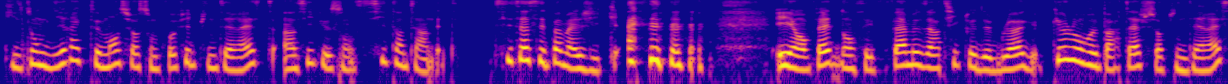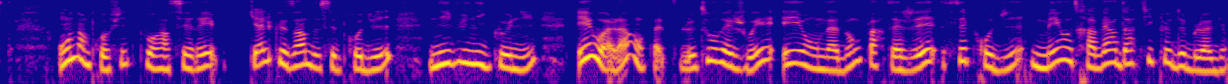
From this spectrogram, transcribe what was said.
qui tombent directement sur son profil Pinterest ainsi que son site internet si ça c'est pas magique. et en fait, dans ces fameux articles de blog que l'on repartage sur Pinterest, on en profite pour insérer quelques-uns de ces produits, ni vus ni connus. Et voilà, en fait, le tour est joué et on a donc partagé ces produits, mais au travers d'articles de blog.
